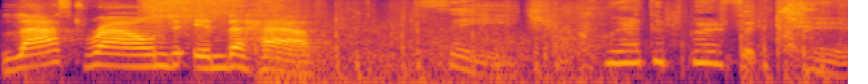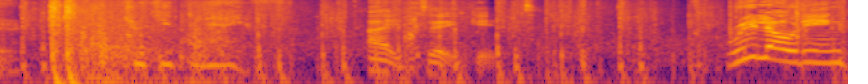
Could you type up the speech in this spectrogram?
Last round in the half. Sage, we're the perfect pair. You keep knife. I take it. Reloading.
